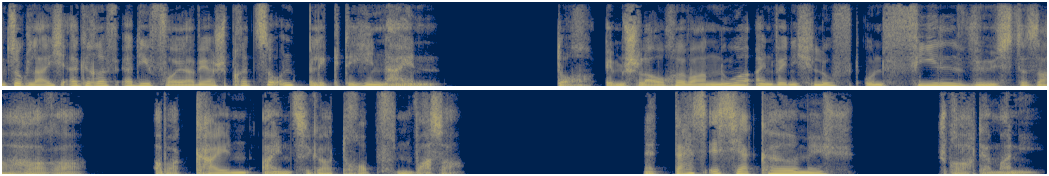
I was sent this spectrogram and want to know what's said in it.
und sogleich ergriff er die Feuerwehrspritze und blickte hinein. Doch im Schlauche war nur ein wenig Luft und viel wüste Sahara, aber kein einziger Tropfen Wasser. Na, das ist ja komisch, sprach der Manni,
